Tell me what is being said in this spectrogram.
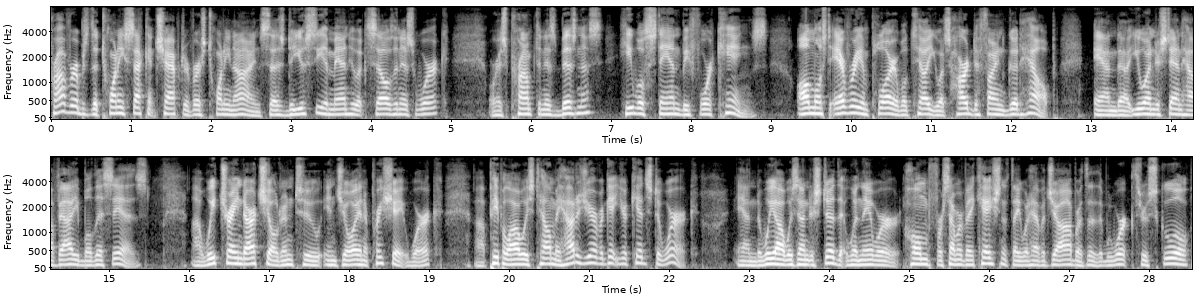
Proverbs, the 22nd chapter, verse 29 says, Do you see a man who excels in his work or is prompt in his business? He will stand before kings. Almost every employer will tell you it's hard to find good help, and uh, you understand how valuable this is. Uh, we trained our children to enjoy and appreciate work. Uh, people always tell me, How did you ever get your kids to work? And we always understood that when they were home for summer vacation, that they would have a job or that they would work through school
